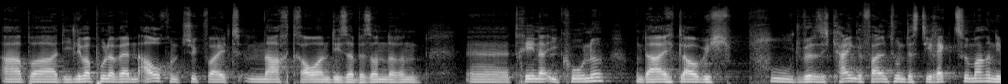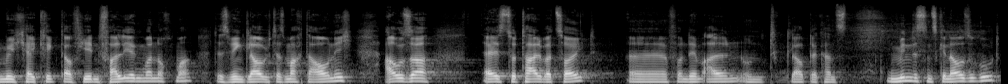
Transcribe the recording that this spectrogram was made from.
Aber die Liverpooler werden auch ein Stück weit nachtrauern dieser besonderen äh, Trainer-Ikone. Und da glaube ich, puh, würde sich keinen Gefallen tun, das direkt zu machen. Die Möglichkeit kriegt er auf jeden Fall irgendwann nochmal. Deswegen glaube ich, das macht er auch nicht. Außer er ist total überzeugt äh, von dem allen und glaubt, er kann es mindestens genauso gut.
